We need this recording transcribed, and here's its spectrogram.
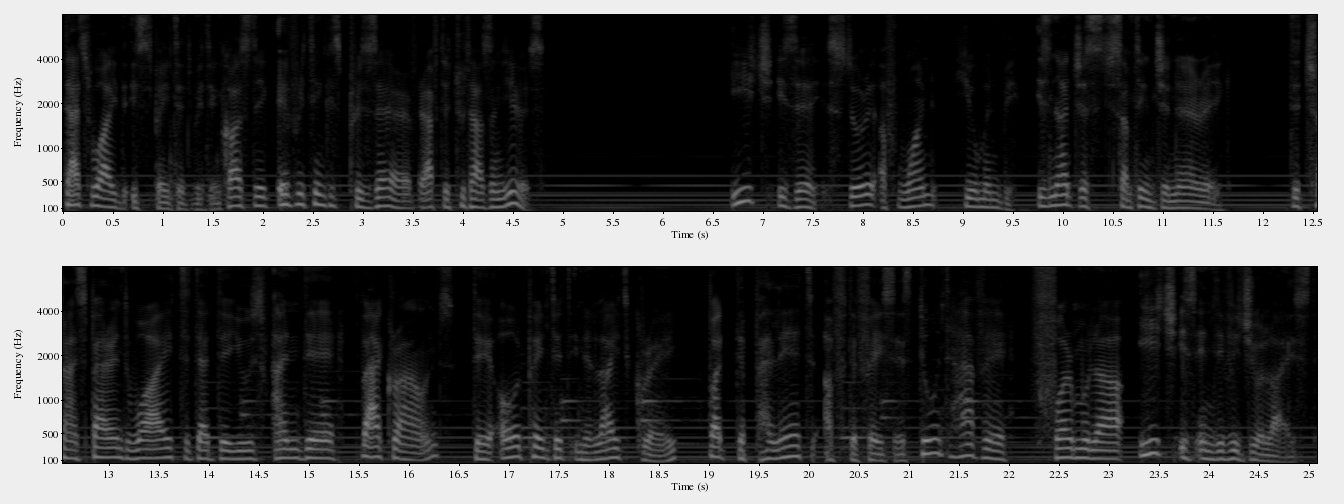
That's why it's painted with encaustic. Everything is preserved after 2,000 years. Each is a story of one human being. It's not just something generic the transparent white that they use and the backgrounds, they all painted in a light gray, but the palette of the faces don't have a formula. Each is individualized.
